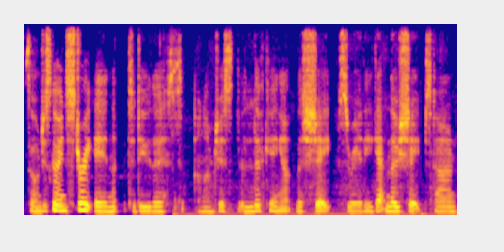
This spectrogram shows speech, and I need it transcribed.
So I'm just going straight in to do this and I'm just looking at the shapes really, getting those shapes down.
